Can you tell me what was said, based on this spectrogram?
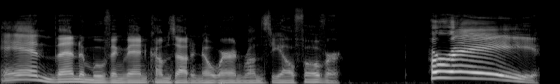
And then a moving van comes out of nowhere and runs the elf over. Hooray!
